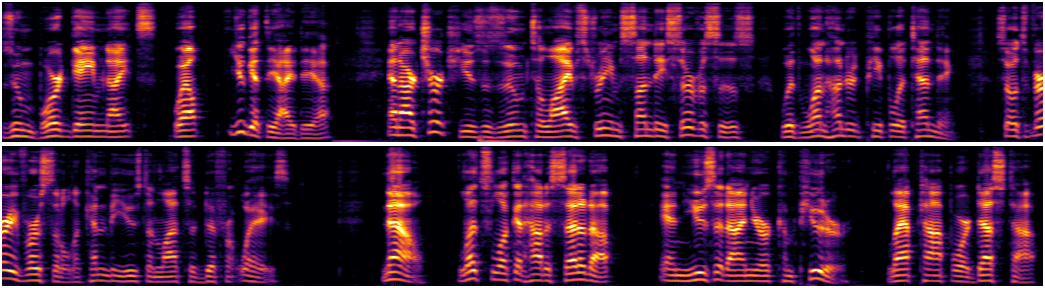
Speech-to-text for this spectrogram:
Zoom board game nights. Well, you get the idea. And our church uses Zoom to live stream Sunday services with 100 people attending. So it's very versatile and can be used in lots of different ways. Now, let's look at how to set it up and use it on your computer, laptop, or desktop.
